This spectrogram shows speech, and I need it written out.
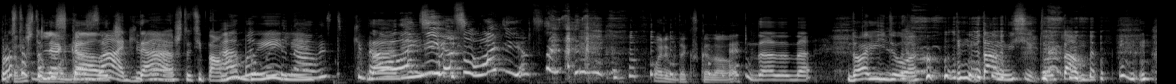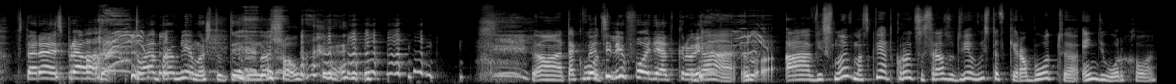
Просто чтобы для сказать, да, что типа а мы, были. на выставке, да. Молодец, молодец. Оля бы так сказала. Да, да, да. Да, видела. Там висит, вот там. Вторая справа. Твоя проблема, что ты не нашел. А, так вот. На телефоне открой. Да. А весной в Москве откроются сразу две выставки работ Энди Уорхола.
